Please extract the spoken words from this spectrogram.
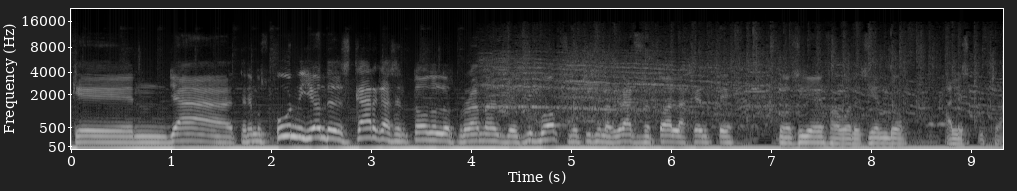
que ya tenemos un millón de descargas en todos los programas de Footbox. Muchísimas gracias a toda la gente que nos sigue favoreciendo al escuchar.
